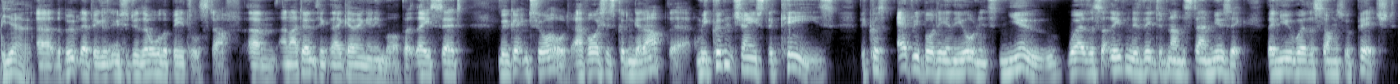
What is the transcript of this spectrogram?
yeah. uh, the bootleg Beatles used to do the, all the Beatles stuff, um, and I don't think they're going anymore. But they said we're getting too old; our voices couldn't get up there, and we couldn't change the keys because everybody in the audience knew where the even if they didn't understand music, they knew where the songs were pitched.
